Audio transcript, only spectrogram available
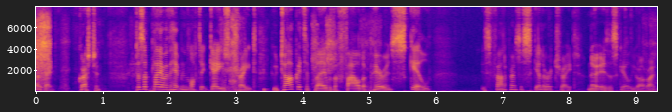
Okay, question. Does a player with a hypnotic gaze trait who targets a player with a foul appearance skill. Is foul appearance a skill or a trait? No, it is a skill. You are right.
